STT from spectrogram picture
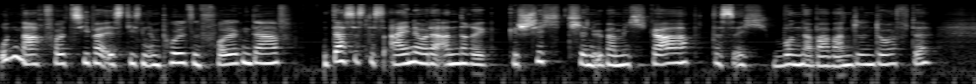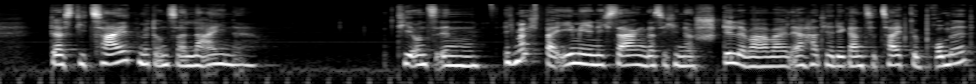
unnachvollziehbar ist, diesen Impulsen folgen darf. Dass es das eine oder andere Geschichtchen über mich gab, das ich wunderbar wandeln durfte, dass die Zeit mit uns alleine, die uns in, ich möchte bei Emil nicht sagen, dass ich in der Stille war, weil er hat ja die ganze Zeit gebrummelt,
